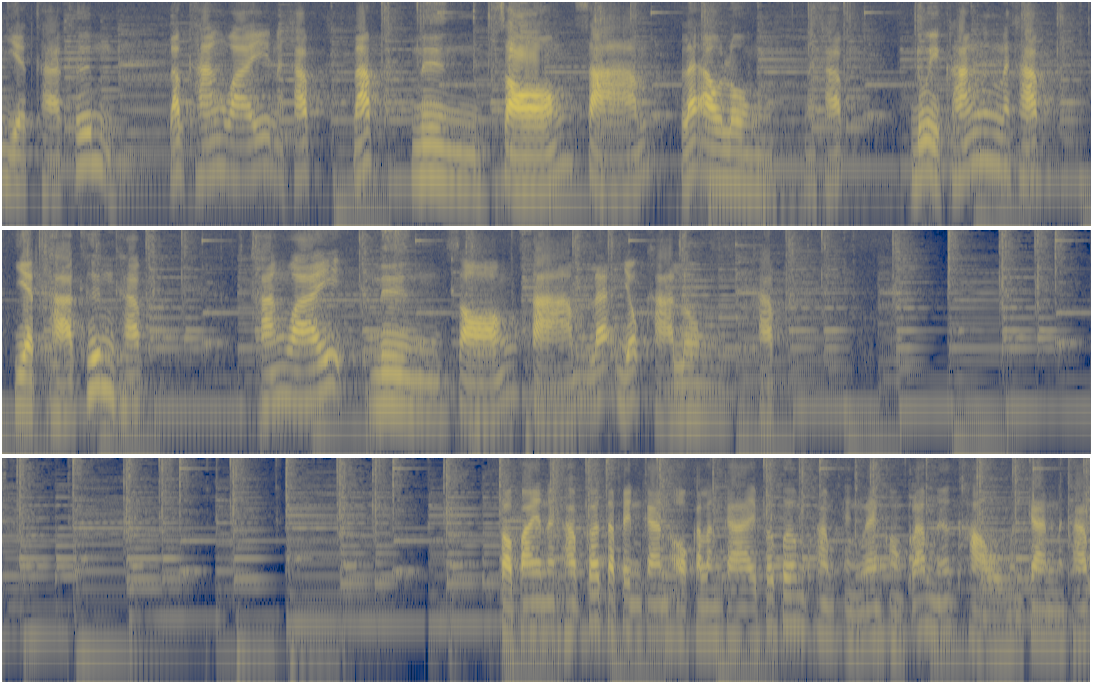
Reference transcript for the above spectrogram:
เหยียดขาขึ้นแล้วค้างไว้นะครับ นับ 1 2 3 และเอาลงนะครับ ดูอีกครั้งหนึงนะครับ เหยียดขาขึ้นครับ ค้างไว้ 1 2 3 และยกขาลงครับ ต่อไปนะครับก็จะเป็นการออกกำลังกายเพื่อเพิ่มความแข็งแรงของกล้ามเนื้อเข่าเหมือนกันนะครับ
